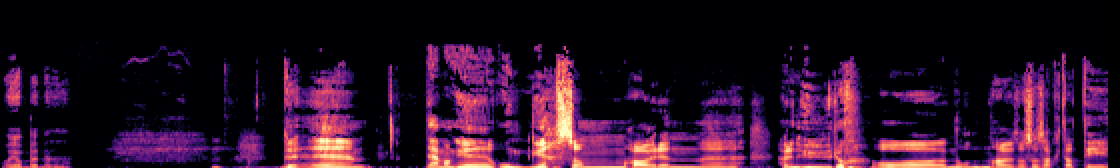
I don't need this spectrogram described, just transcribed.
å jobbe med det. Da. Du, eh, det er mange unge som har en eh, har en uro, og noen har jo også sagt at de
